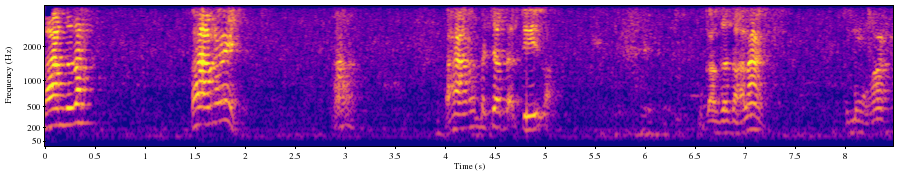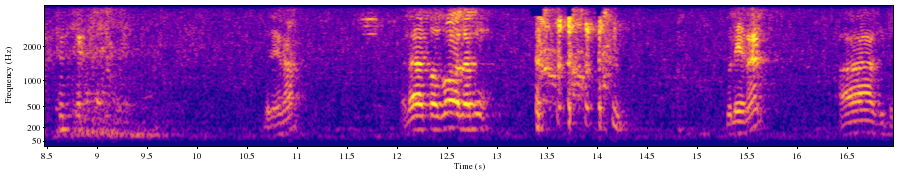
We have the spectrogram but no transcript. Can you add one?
Faham tu tak? Faham tak ni? Ha? Faham baca tak betul lah. Bukan zadah lah. Semua ha. Boleh tak? La tazalamu. Boleh kan? Ah gitu.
